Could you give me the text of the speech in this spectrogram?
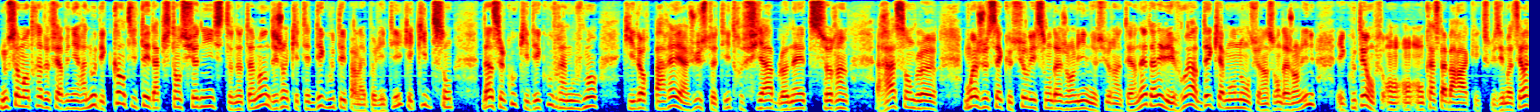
Nous sommes en train de faire venir à nous des quantités d'abstentionnistes, notamment des gens qui étaient dégoûtés par la politique et qui sont d'un seul coup qui découvrent un mouvement qui leur paraît à juste titre fiable, honnête, serein, rassembleur. Moi, je sais que sur les sondages en ligne sur Internet, allez les voir. Dès qu'il y a mon nom sur un sondage en ligne, écoutez, on casse la baraque. Excusez-moi, c'est vrai.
